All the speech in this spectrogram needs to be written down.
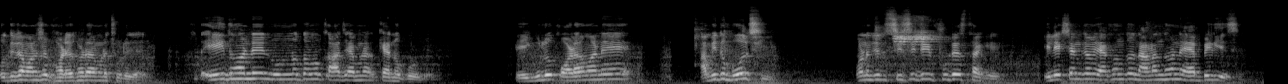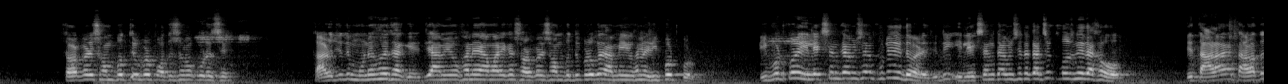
প্রতিটা মানুষের ঘরে ঘরে আমরা চলে যাই। এই ধরনের ন্যূনতম কাজ আমরা কেন করব? এইগুলো করা মানে আমি তো বলছি মানে যদি সিসিটিভি ফুটেজ থাকে ইলেকশন কমি এখন তো নানান ধরনের অ্যাপ বেরিয়েছে। সরকারি সম্পত্তির উপর পথসভা করেছে। কারও যদি মনে হয়ে থাকে যে আমি ওখানে আমার এখানে সরকারি সম্পত্তির উপর আমি ওখানে রিপোর্ট করব রিপোর্ট করে ইলেকশন কমিশন খুঁজে দিতে পারে। যদি ইলেকশন কমিশনের কাছে খোঁজ নিয়ে দেখা হোক, যে তারা তারা তো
